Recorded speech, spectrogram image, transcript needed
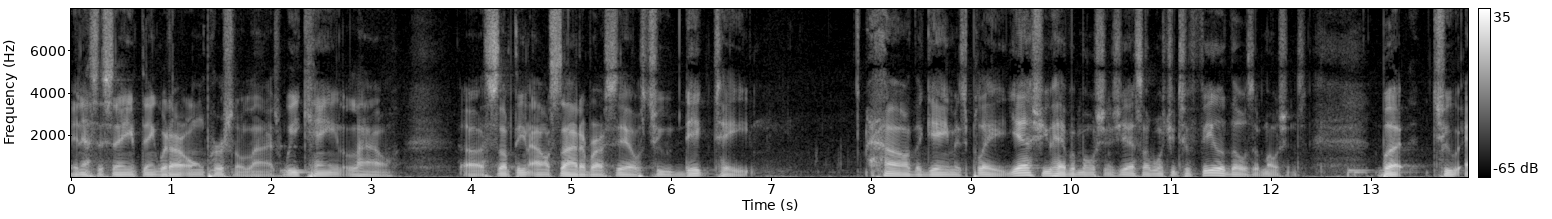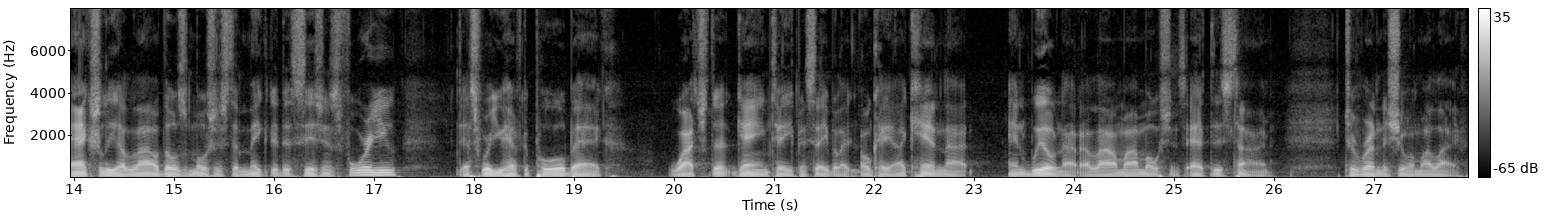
And that's the same thing with our own personal lives. We can't allow uh, something outside of ourselves to dictate how the game is played. Yes, you have emotions. Yes, I want you to feel those emotions. But to actually allow those emotions to make the decisions for you, that's where you have to pull back, watch the game tape, and say, like, okay, I cannot and will not allow my emotions at this time to run the show in my life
